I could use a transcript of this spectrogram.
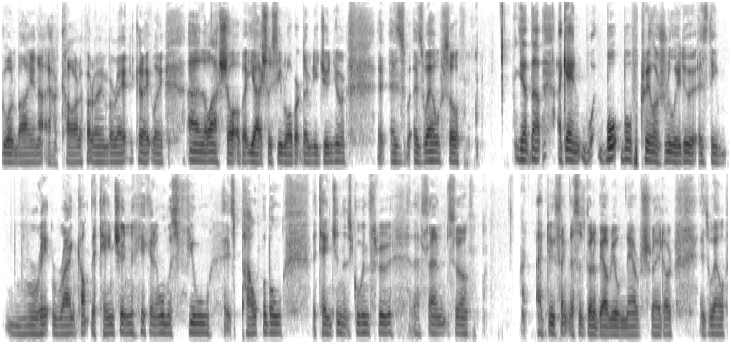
going by in her car, if I remember right, correctly. And the last shot of it, you actually see Robert Downey Jr. as as well. So. Yeah, that again, both both trailers really do is they rank up the tension. You can almost feel it's palpable, the tension that's going through this, and so I do think this is going to be a real nerve shredder as well.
